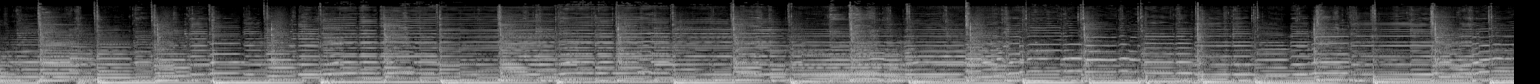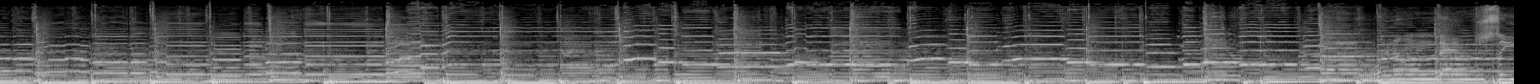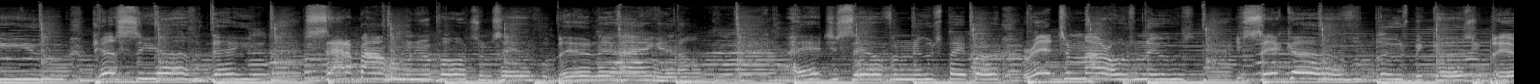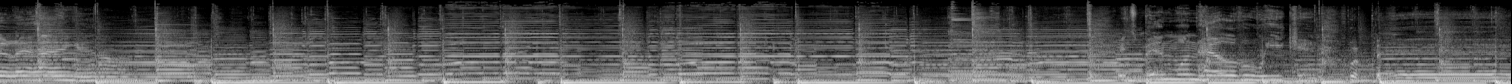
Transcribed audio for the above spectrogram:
Portraits said we're barely hanging on. Had yourself a newspaper, read tomorrow's news. You're sick of the blues because you're barely hanging on. It's been one hell of a weekend. We're barely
